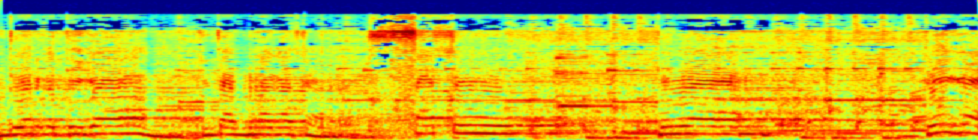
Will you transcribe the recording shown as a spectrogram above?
Tujuan ketiga kita berangkatkan. Satu Dua Tiga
